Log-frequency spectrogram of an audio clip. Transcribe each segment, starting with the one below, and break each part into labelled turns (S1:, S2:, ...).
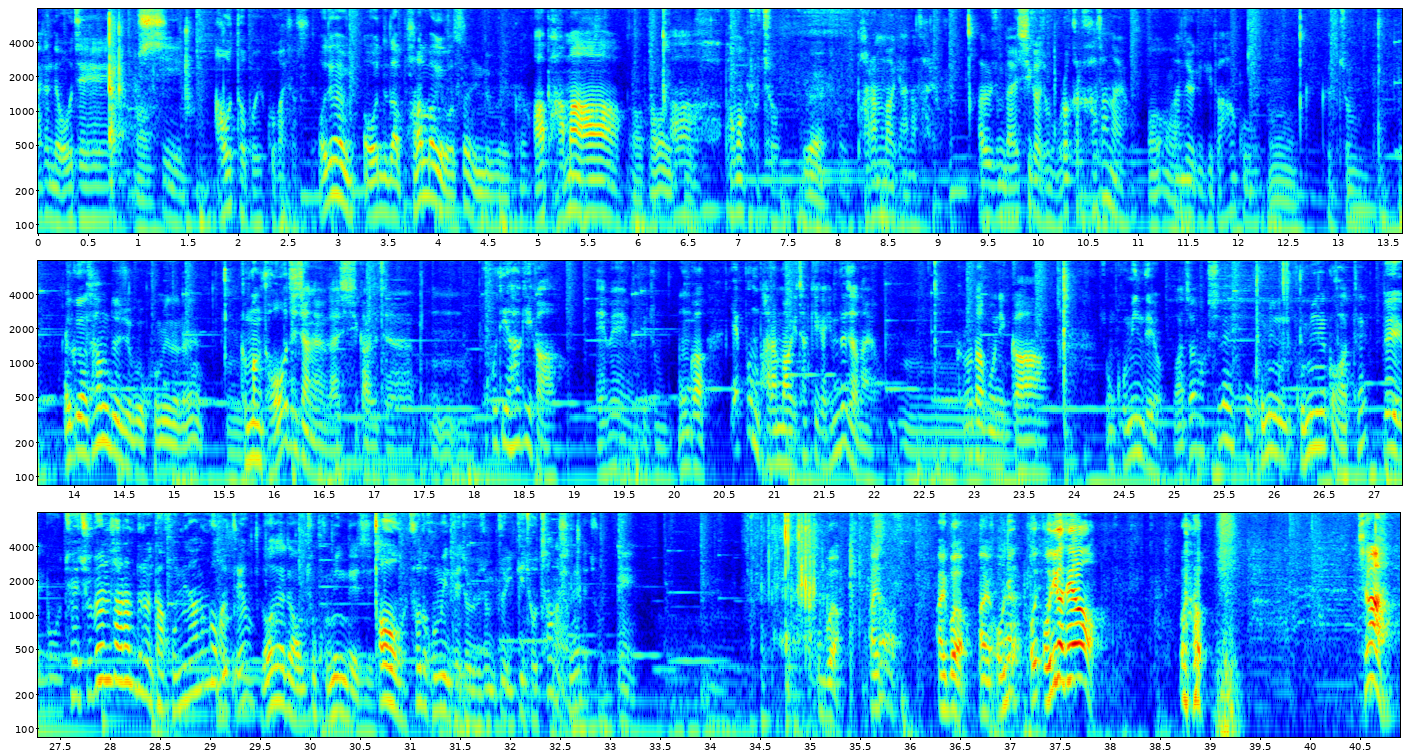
S1: 아 근데 어제 혹시 아우터 뭐 입고 가셨어요?
S2: 어제가 어제 나 바람막이 입었어 윈드브레이커.
S1: 아 바막
S2: 어 바람막 입고.
S1: 아 바막 좋죠
S2: 왜?
S1: 저 바람막이 하나 사려고 아 요즘 날씨가 좀 오락가락 하잖아요
S2: 어 어.
S1: 한절기기도 하고
S2: 어.
S1: 그래서 좀
S2: 아니 그냥 사람들이 뭐 고민을 해. 음.
S1: 금방 더워지잖아요 날씨가 요즘
S2: 음.
S1: 코디 하기가 애매해요 이게 좀 뭔가 예쁜 바람막이 찾기가 힘들잖아요
S2: 음.
S1: 그러다 보니까 좀 고민돼요.
S2: 맞아? 확실히 고, 고민 고민일 것 같아?
S1: 네 뭐 제 주변 사람들은 다 고민하는 것 같아요.
S2: 너네 도 엄청 고민되지.
S1: 어 저도 고민되죠. 요즘 좀 입기 좋잖아요? 근데 좀. 네. 어 뭐야? 아니 아니 뭐야? 아니 어디 어디, 어디 가세요?
S3: 자,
